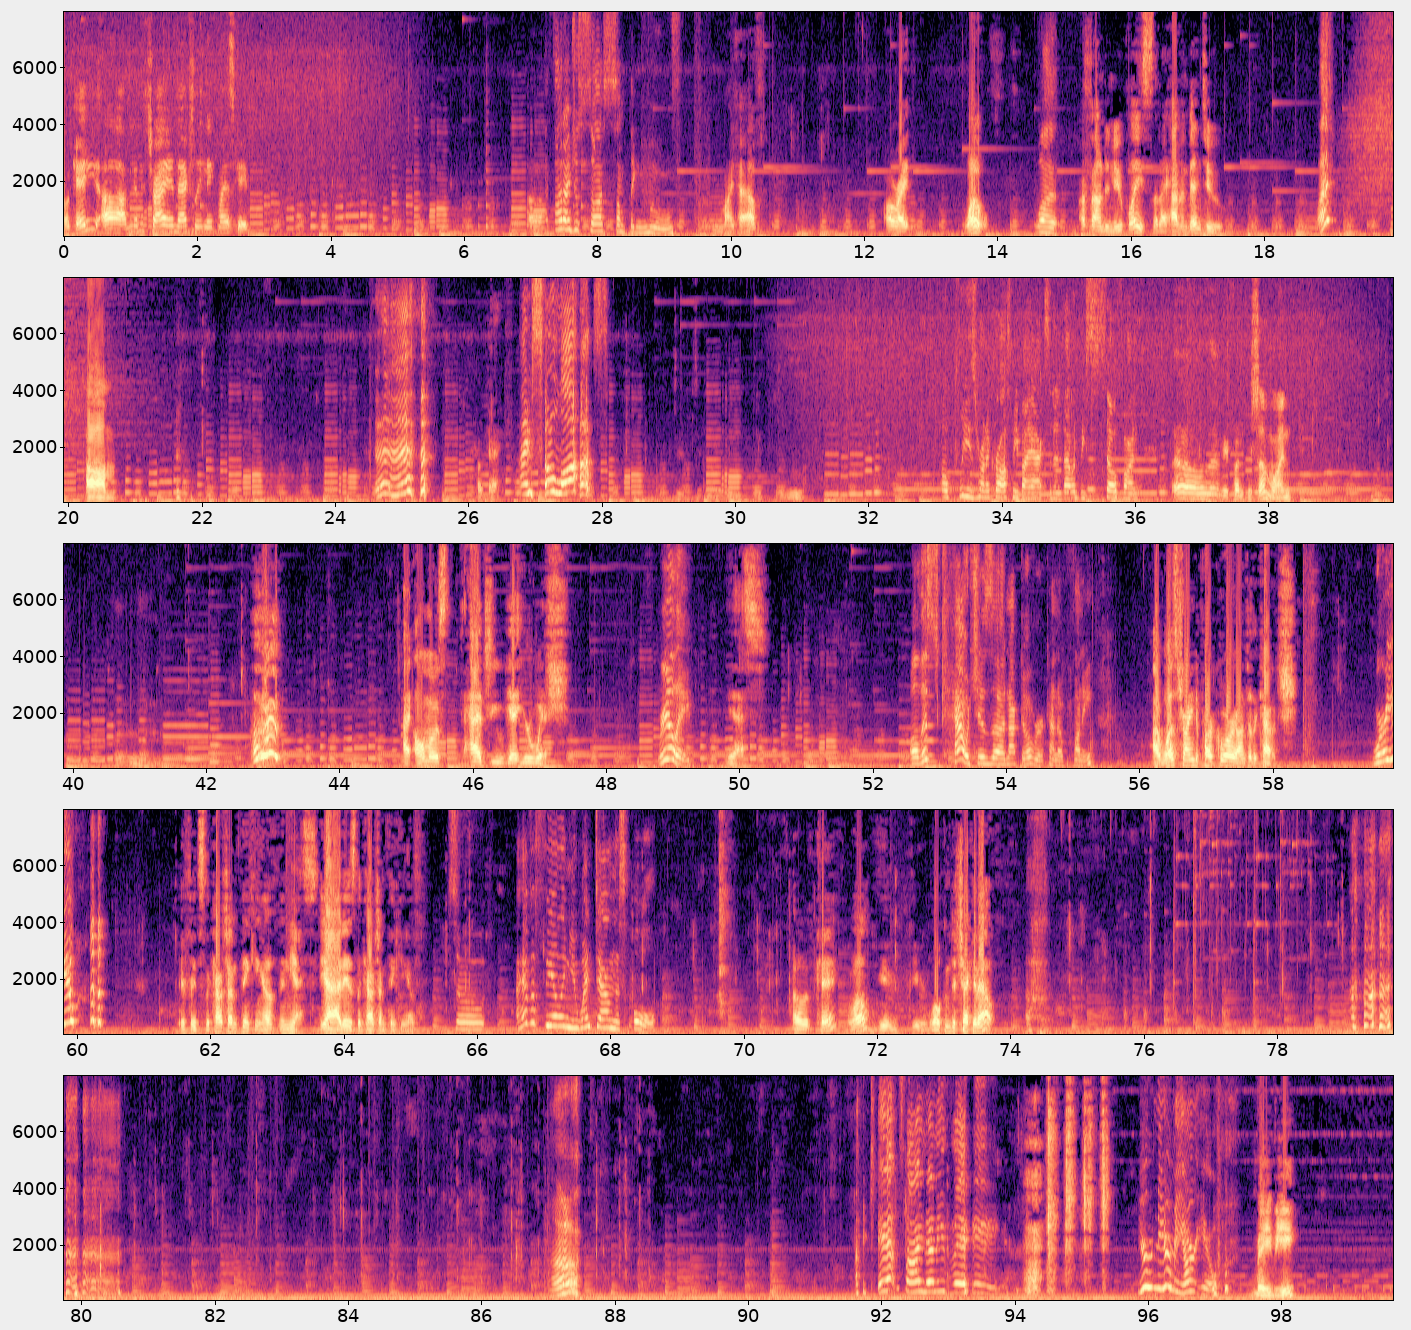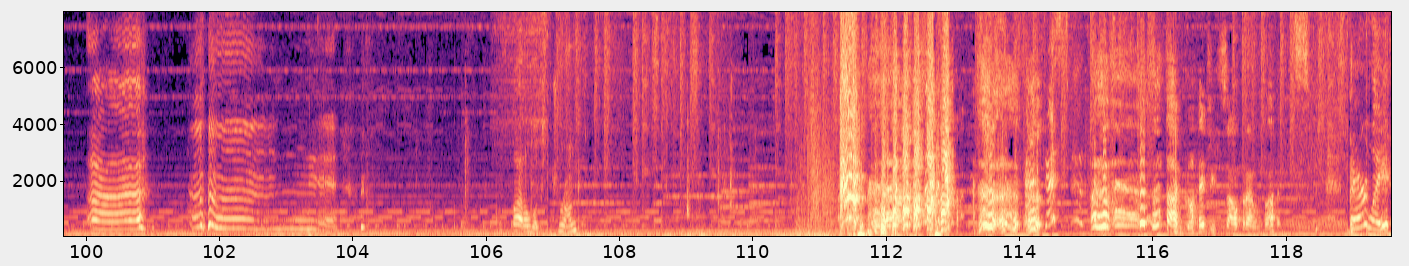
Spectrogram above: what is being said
Okay, uh, I'm gonna try and actually make my escape. Uh, I thought I just saw something move. might have. Alright. Whoa. What? I found a new place that I haven't been to. Um, okay. I'm so lost! Ooh. Oh, please run across me by accident. That would be so fun. Oh, that'd be fun for someone. Hmm. I almost had you get your wish. Yes. Well, this couch is uh, knocked over. Kind of funny. I was trying to parkour onto the couch. Were you? If it's the couch I'm thinking of, then yes. Yeah, it is the couch I'm thinking of. so, I have a feeling you went down this hole. Okay, well, you, you're welcome to check it out. Ugh. I can't find anything. You're near me, aren't you? Maybe. Uh. this bottle looks drunk. I'm glad you saw what I was. barely.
